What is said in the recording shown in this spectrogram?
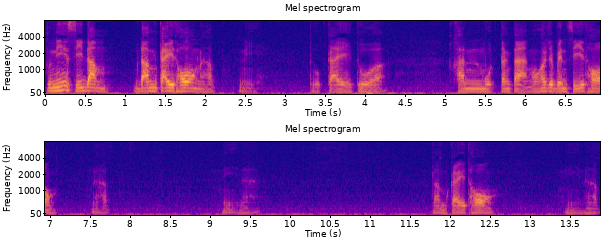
ตัวนี้สีดำดำไก่ทองนะครับนี่ตัวไก่ตัวคันหมุดต่างๆ ของเขาจะเป็นสีทองนะครับนี่นะฮะดำไก่ทองนี่นะครับ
